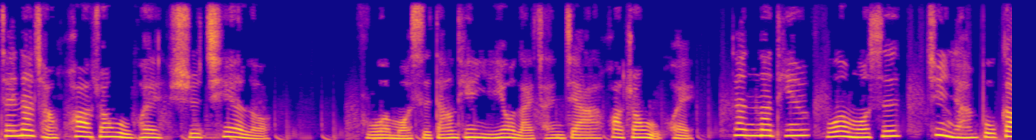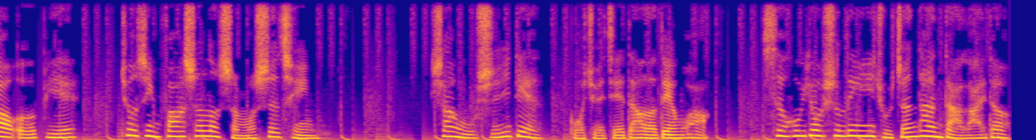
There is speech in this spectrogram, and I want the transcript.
在那场化妆舞会失窃了。福尔摩斯当天也有来参加化妆舞会，但那天福尔摩斯竟然不告而别。究竟发生了什么事情？上午十一点，伯爵接到了电话。似乎又是另一组侦探打来的。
